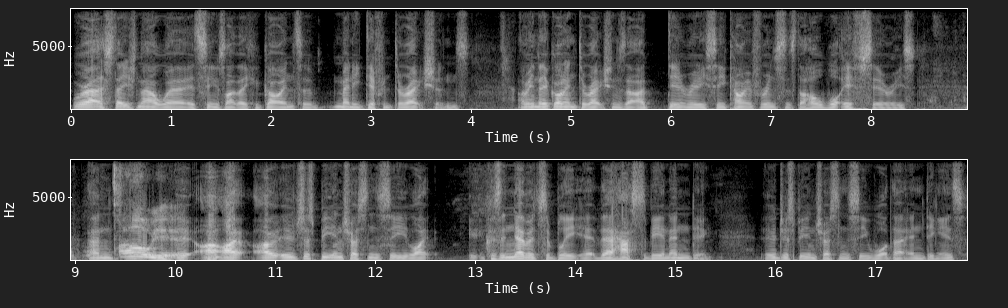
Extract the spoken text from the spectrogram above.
we're at a stage now where it seems like they could go into many different directions. I mean, they've gone in directions that I didn't really see coming. For instance, the whole "What If" series, and Oh yeah, it, I, I, I, it would just be interesting to see, like, because inevitably it, there has to be an ending. It would just be interesting to see what that ending is.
